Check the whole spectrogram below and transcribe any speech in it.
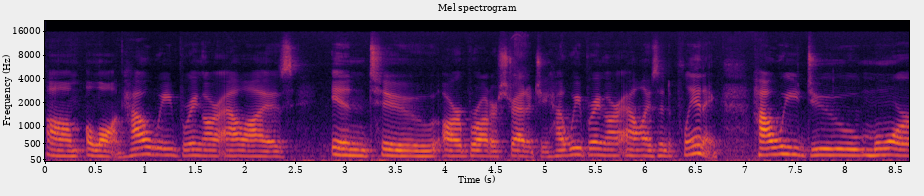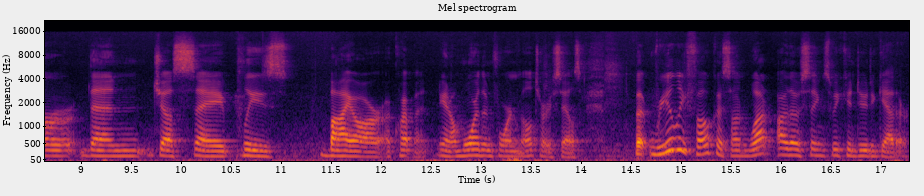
um, along, how we bring our allies into our broader strategy, how we bring our allies into planning, how we do more than just say, please buy our equipment, you know, more than foreign military sales, but really focus on what are those things we can do together.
